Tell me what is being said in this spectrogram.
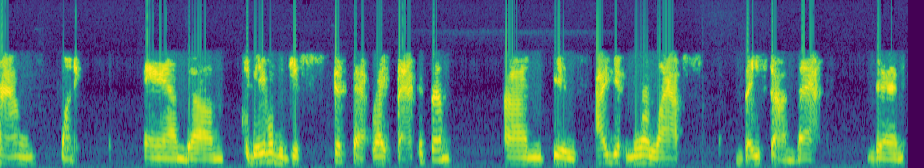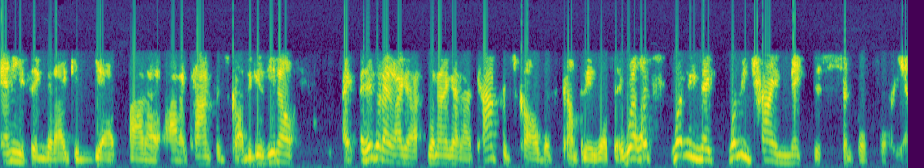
sounds funny. And um, to be able to just spit that right back at them um, is, I get more laughs based on that than anything that I could get on a, on a conference call. Because, you know, I, think when I, got when I got a conference call with companies, they'll say, "Well, let's let me make let me try and make this simple for you."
